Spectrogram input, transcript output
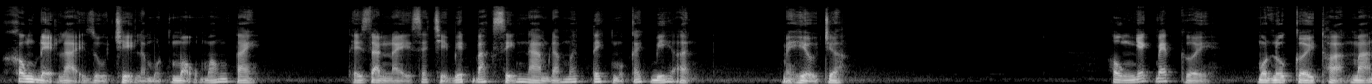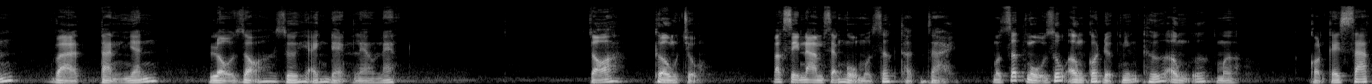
Không để lại dù chỉ là một mẩu móng tay. Thế gian này sẽ chỉ biết bác sĩ Nam đã mất tích một cách bí ẩn. Mày hiểu chưa? Hùng nhếch mép cười Một nụ cười thỏa mãn và tàn nhẫn Lộ rõ dưới ánh đèn leo lét. Rõ, thưa ông chủ. Bác sĩ Nam sẽ ngủ một giấc thật dài. Một giấc ngủ giúp ông có được những thứ ông ước mơ. Còn cái xác,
